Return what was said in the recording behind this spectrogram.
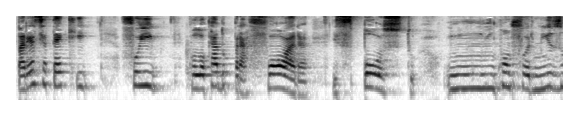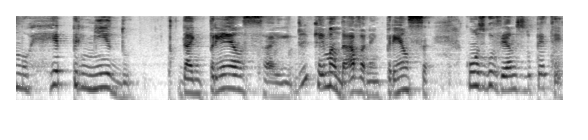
Parece até que foi colocado para fora, exposto, um inconformismo reprimido da imprensa e de quem mandava na imprensa com os governos do PT.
